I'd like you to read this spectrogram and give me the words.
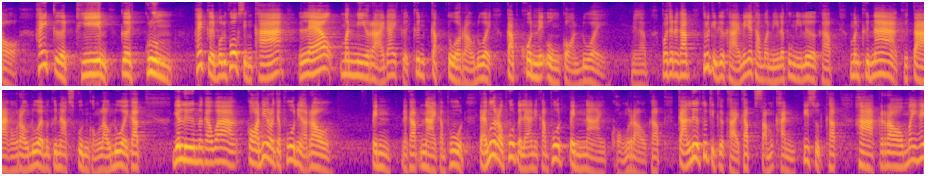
ต่อ ให้เกิดทีม เกิดกลุ่มให้เกิดบริโภคสินค้า แล้วมันมีรายได้เกิดขึ้นกับตัวเราด้วย กับคนในองค์กรด้วย นะครับเพราะฉะนั้นครับธุรกิจเครือข่ายไม่ใช่ทำวันนี้แล้วพรุ่งนี้เลิกครับมันคือหน้าคือตาของเราด้วย มันคือนามสกุลของเราด้วยครับอย่าลืมนะครับว่าก่อนที่เราจะพูดเนี่ยเราเป็นนะครับนายคำพูด แต่เมื่อเราพูดไปแล้วเนี่ยคำพูดเป็นนายของเราครับการเลือกธุรกิจเครือข่ายครับสำคัญที่สุดครับ หากเราไม่ให้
